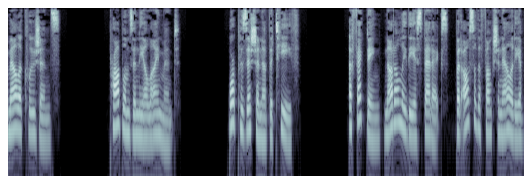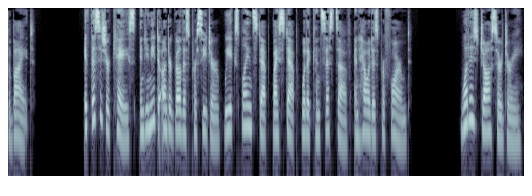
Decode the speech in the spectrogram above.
malocclusions, problems in the alignment or position of the teeth, affecting not only the aesthetics but also the functionality of the bite. If this is your case and you need to undergo this procedure, we explain step by step what it consists of and how it is performed. What is jaw surgery?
